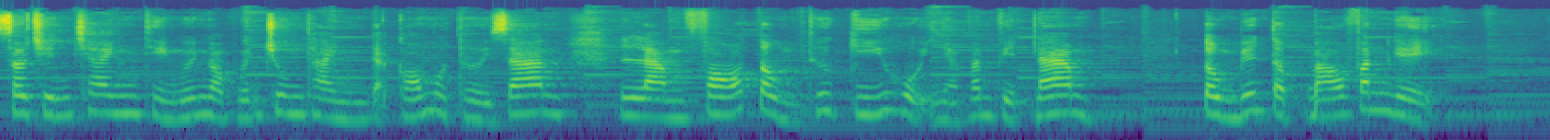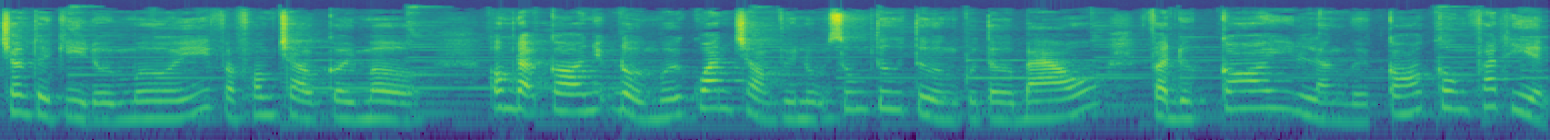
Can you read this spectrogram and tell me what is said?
Sau chiến tranh thì Nguyên Ngọc Nguyễn Trung Thành đã có một thời gian làm phó tổng thư ký Hội Nhà văn Việt Nam, tổng biên tập báo Văn nghệ. Trong thời kỳ đổi mới và phong trào cởi mở, ông đã có những đổi mới quan trọng về nội dung tư tưởng của tờ báo và được coi là người có công phát hiện,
